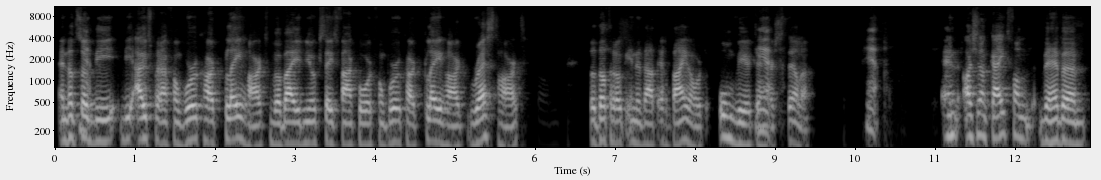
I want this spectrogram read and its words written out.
En dat is Ja. ook die, die uitspraak van work hard, play hard, waarbij je het nu ook steeds vaker hoort van work hard, play hard, rest hard. Dat dat er ook inderdaad echt bij hoort om weer te Ja. herstellen. Ja. En als je dan kijkt van, we hebben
